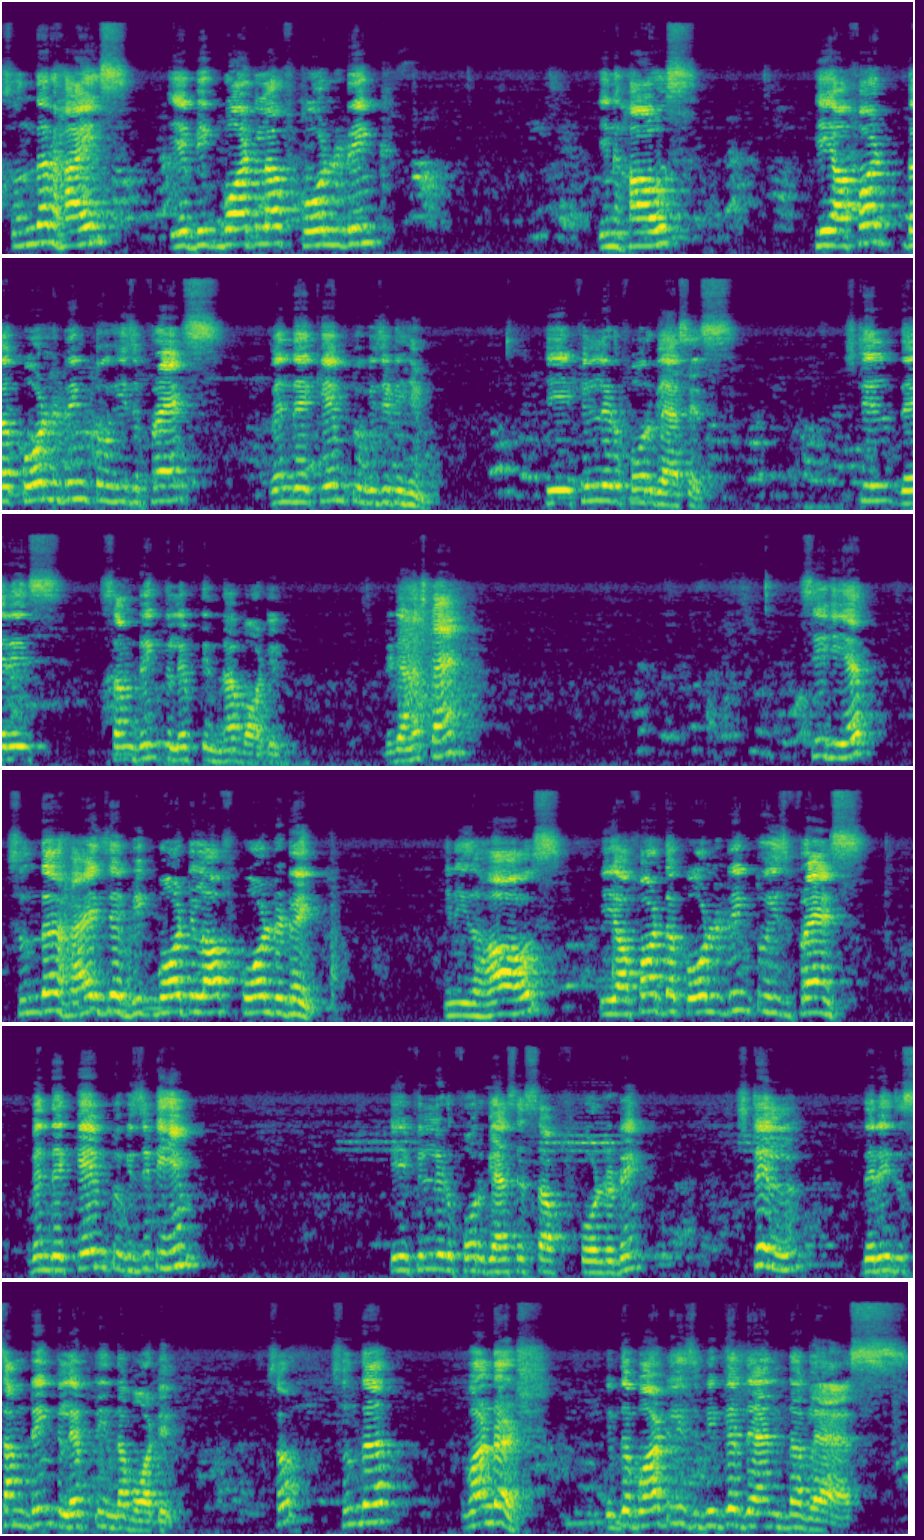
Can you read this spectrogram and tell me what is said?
Sundar has a big bottle of cold drink in house. He offered the cold drink to his friends when they came to visit him. He filled four glasses. Still, there is some drink left in the bottle. Did you understand? See here, Sundar has a big bottle of cold drink. In his house, he offered the cold drink to his friends. When they came to visit him, he filled four glasses of cold drink. Still, there is some drink left in the bottle. So, Sundar wondered if the bottle is bigger than the glass.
